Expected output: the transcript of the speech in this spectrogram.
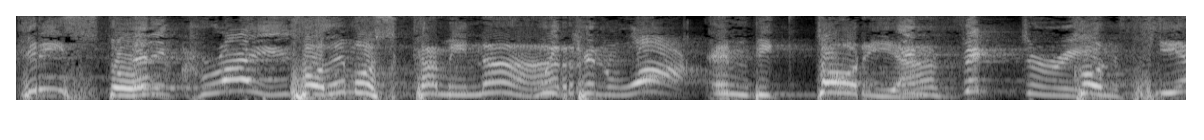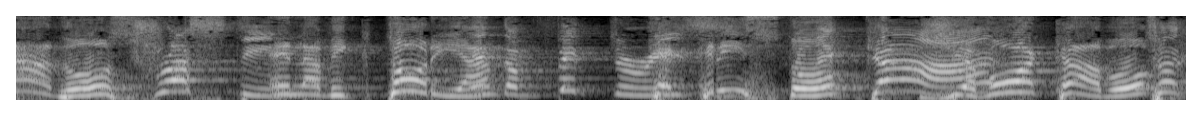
Cristo that in Christ podemos caminar en in victoria, victory, confiados trusting en la victoria que Cristo llevó a cabo took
